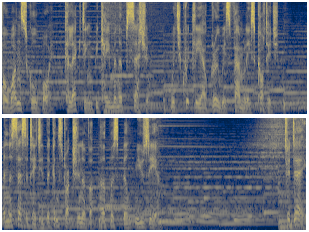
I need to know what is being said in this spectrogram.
For one schoolboy, collecting became an obsession, which quickly outgrew his family's cottage and necessitated the construction of a purpose-built museum. Today,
